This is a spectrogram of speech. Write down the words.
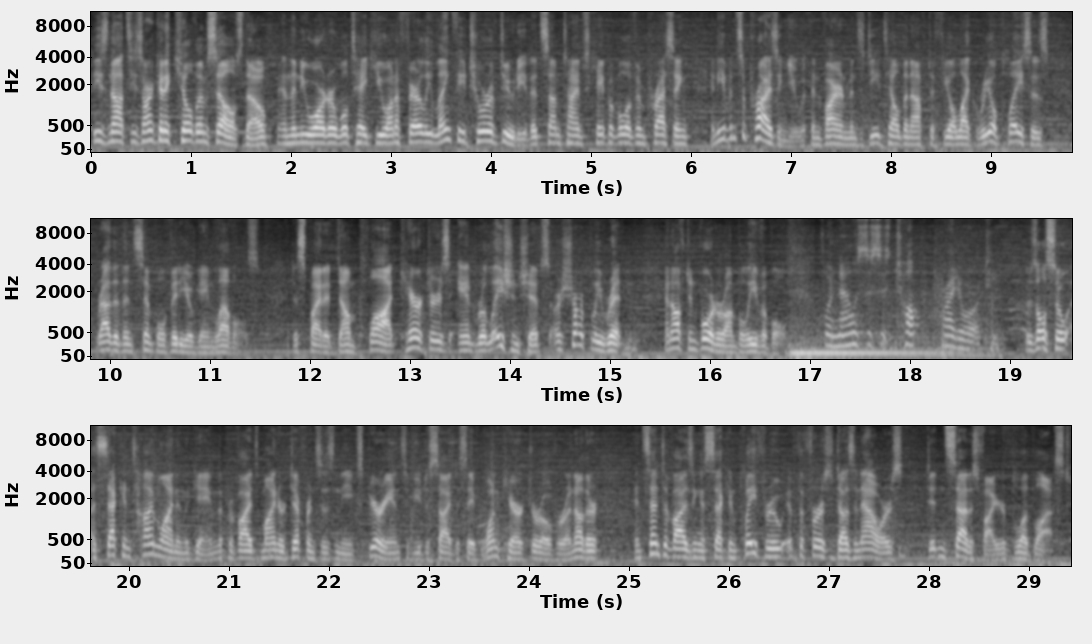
These Nazis aren't going to kill themselves, though, and the New Order will take you on a fairly lengthy tour of duty that's sometimes capable of impressing and even surprising you with environments detailed enough to feel like real places rather than simple video game levels. Despite a dumb plot, characters and relationships are sharply written and often border on believable. For now, this is top priority. There's also a second timeline in the game that provides minor differences in the experience if you decide to save one character over another, incentivizing a second playthrough if the first dozen hours didn't satisfy your bloodlust.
